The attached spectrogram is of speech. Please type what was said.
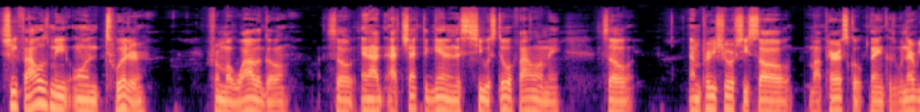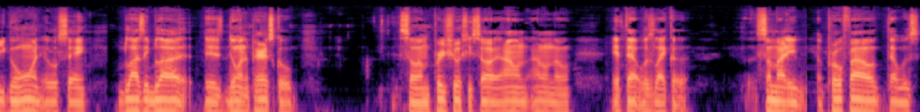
She follows me on Twitter from a while ago. So, and I, I checked again and she was still following me. So I'm pretty sure she saw my Periscope thing because whenever you go on, it will say Blase Blah is doing a Periscope. So I'm pretty sure she saw it. I don't, I don't know if that was like a, somebody, a profile that was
